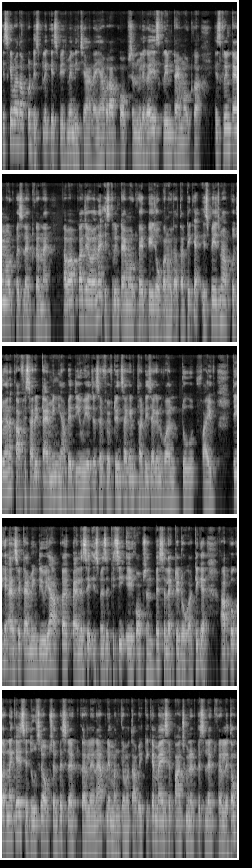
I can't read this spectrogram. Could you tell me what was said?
इसके बाद आपको डिस्प्ले के इस पेज में नीचे आना है। यहाँ पर आपको ऑप्शन मिलेगा ये स्क्रीन टाइम आउट का। स्क्रीन टाइम आउट पर सिलेक्ट करना है। अब आपका जो है ना स्क्रीन टाइम आउट का पेज ओपन हो जाता है, ठीक है? इस पेज में आपको जो है ना, काफ़ी सारी टाइमिंग यहाँ पे दी हुई है, जैसे fifteen second thirty second one two five ठीक है? ऐसे टाइमिंग दी हुई है। आपका पहले से इसमें से किसी एक ऑप्शन पे सिलेक्टेड होगा, ठीक है? आपको करना क्या है, इसे दूसरे ऑप्शन पे सिलेक्ट कर लेना है अपने मन के मुताबिक, ठीक है? मैं इसे पाँच मिनट पर सिलेक्ट कर लेता हूँ।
